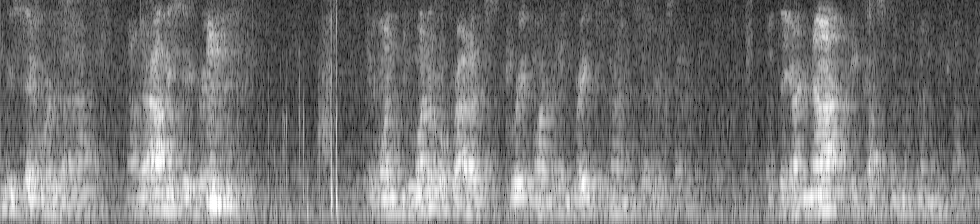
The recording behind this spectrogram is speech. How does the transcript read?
let me say a word about Apple. Now, they're obviously a great mm. company. They want, do wonderful products, great marketing, great design, et cetera, et cetera. But they are not a customer-friendly company.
